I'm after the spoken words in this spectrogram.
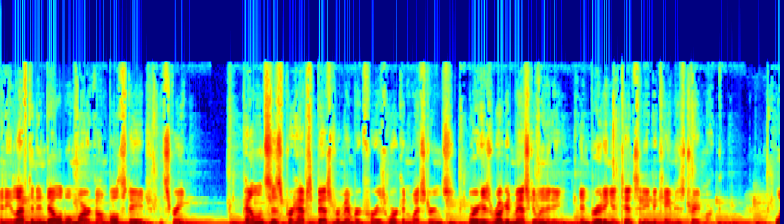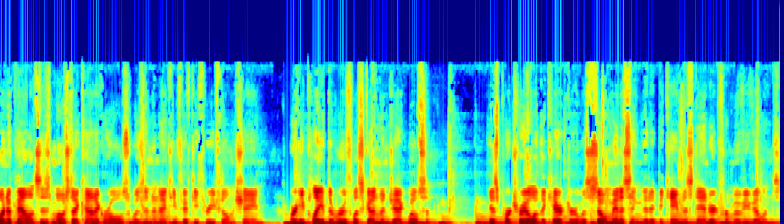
and he left an indelible mark on both stage and screen. Palance is perhaps best remembered for his work in westerns, where his rugged masculinity and brooding intensity became his trademark. One of Palance's most iconic roles was in the 1953 film Shane, where he played the ruthless gunman Jack Wilson. His portrayal of the character was so menacing that it became the standard for movie villains.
